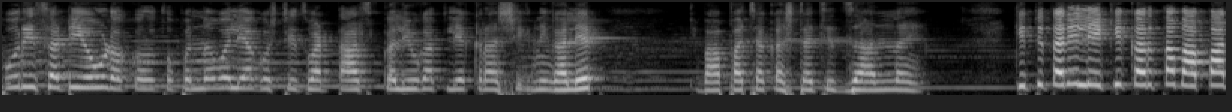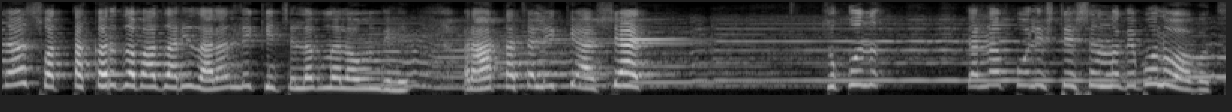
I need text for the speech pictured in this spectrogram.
पोरीसाठी एवढं करतो पण नवल या गोष्टीच वाटतं. आज कलियुगात लेकरा शिक निघालेत की बापाच्या कष्टाची जाण नाही. कितीतरी लेखी करता बापानं स्वतः कर्जबाजारी झाला आणि लेकीचे लग्न लावून दिले. पण आताच्या लेखी अशा आहेत चुकून त्यांना पोलीस स्टेशनमध्ये बोलवावंच.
